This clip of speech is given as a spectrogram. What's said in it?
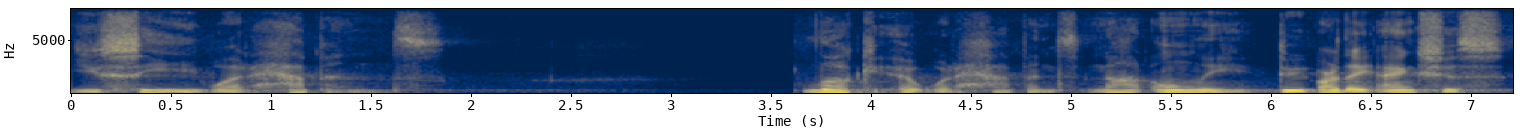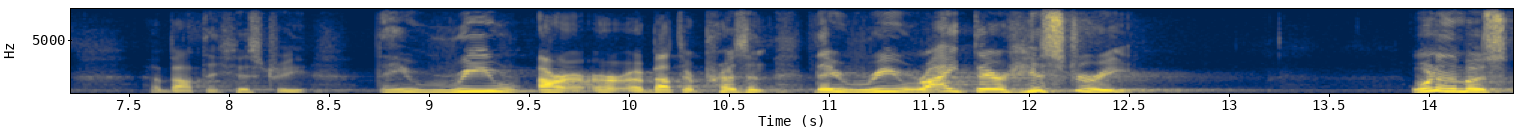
you see what happens. Look at what happens. Not only do, are they anxious about the history, they re, or about their present, they rewrite their history. One of the most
